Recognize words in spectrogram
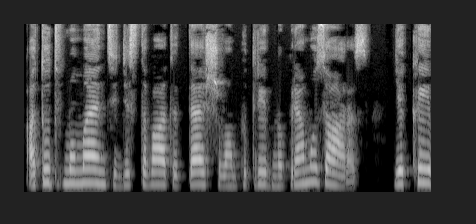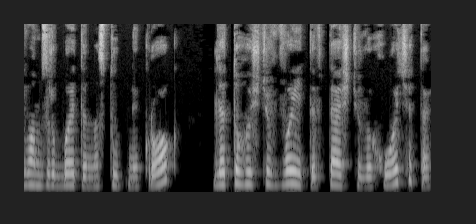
а тут в моменті діставати те, що вам потрібно прямо зараз, який вам зробити наступний крок для того, щоб вийти в те, що ви хочете,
